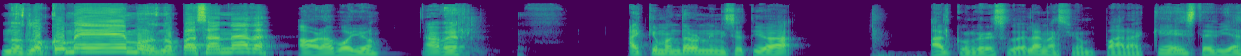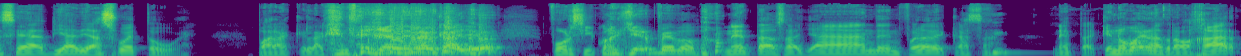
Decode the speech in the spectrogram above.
Nos lo comemos, no pasa nada. Ahora voy yo. A ver. Hay que mandar una iniciativa al Congreso de la Nación para que este día sea día de asueto, güey. Para que la gente ya ande en la calle por si cualquier pedo. Neta, o sea, ya anden fuera de casa. Neta. Que no vayan a trabajar,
